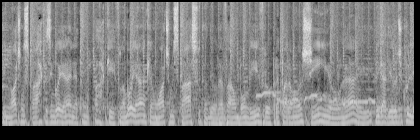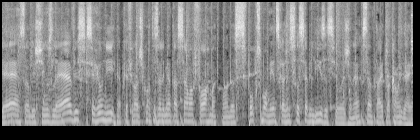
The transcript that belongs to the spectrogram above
Tem ótimos parques em Goiânia. Tem o Parque Flamboyant, que é um ótimo espaço, entendeu? Levar um bom livro, preparar um lanchinho, né? E brigadeiro de colher, sanduichinhos leves, se reunir, né? Porque afinal de contas, a alimentação é uma forma, um dos poucos momentos que a gente sociabiliza-se hoje, né? Sentar e trocar uma ideia.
